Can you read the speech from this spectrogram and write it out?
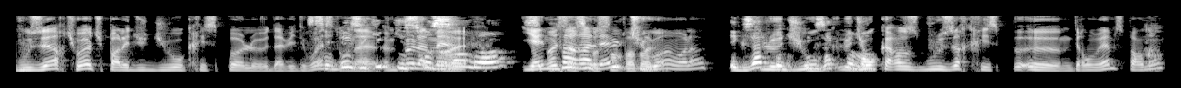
Boozer, tu vois, tu parlais du duo Chris Paul euh, David c'est West, deux on a équipes un qui peu se la même. Hein. Il y a une Ouais, parallèle, tu vois, voilà. Exact, Le duo, le exactement. duo Carlos Boozer, Chris euh, Deron Williams, pardon.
